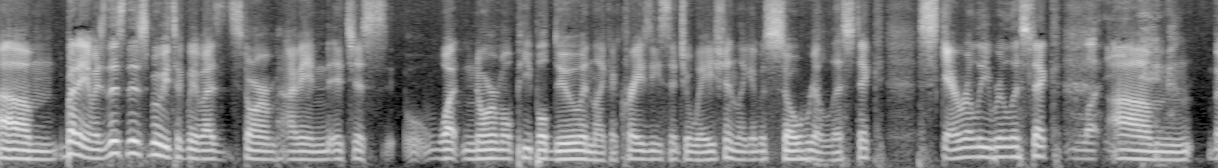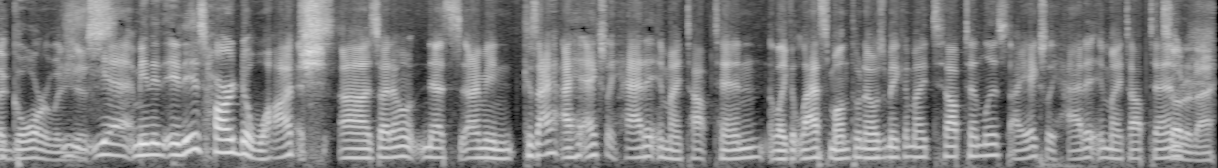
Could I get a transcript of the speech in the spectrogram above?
Um, but anyways, this this movie took me by storm. I mean, it's just what normal people do in like a crazy situation. Like it was so realistic, scarily realistic. Um, The gore was just yeah, I mean, it, it is hard to watch. Uh, so I don't necessarily. I mean, because I I actually had it in my top ten. Like last month when I was making my top ten list, I actually had it in my top ten. So did I.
